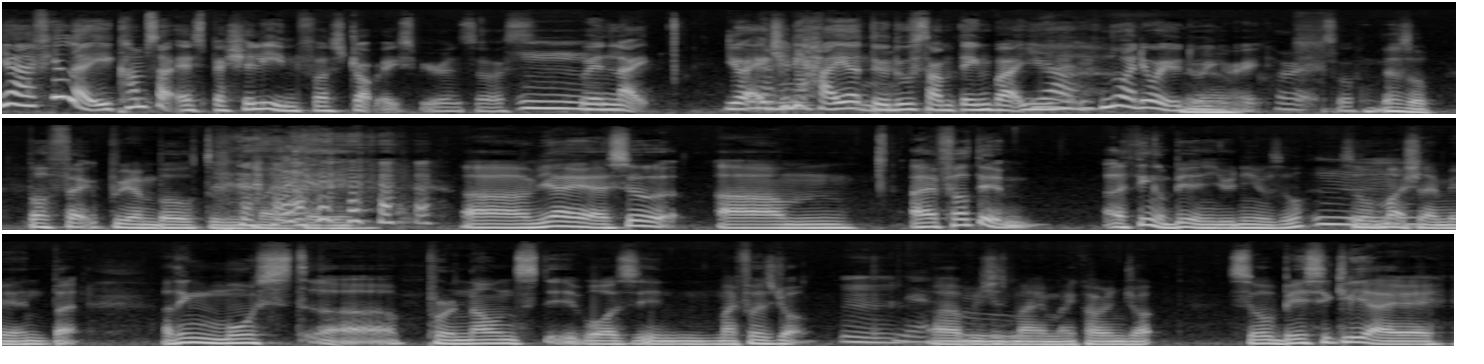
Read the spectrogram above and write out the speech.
Yeah, I feel like it comes out especially in first job experiences Mm. when like you're actually hired to do something, but you Yeah. have no idea what you're doing, Yeah. right? Correct. So That's a perfect preamble to my career. um, yeah, yeah. So um, I felt it. I think a bit in uni also. So much like me, but I think most uh, pronounced it was in my first job, Yeah. uh, which is my, my current job. So basically, I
